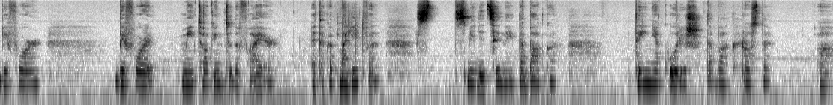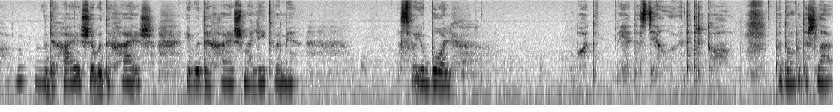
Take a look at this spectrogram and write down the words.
before, before me talking to the fire. Это как молитва с, с медициной табака. Ты не куришь табак, просто э, вдыхаешь и выдыхаешь, и выдыхаешь молитвами свою боль. Вот, я это сделала, этот ритуал. Потом подошла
